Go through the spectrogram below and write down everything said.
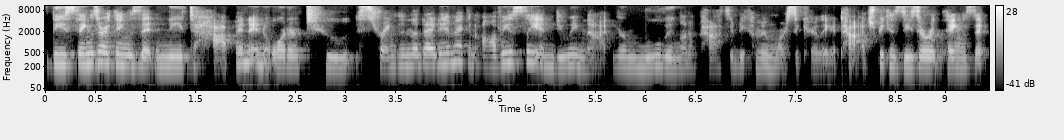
these things are things that need to happen in order to strengthen the dynamic. And obviously, in doing that, you're moving on a path to becoming more securely attached because these are things that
